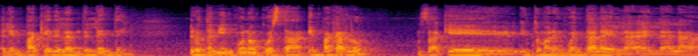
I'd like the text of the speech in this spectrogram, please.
el empaque de la, del lente, pero también cuánto cuesta empacarlo, o sea, que tomar en cuenta la, la,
